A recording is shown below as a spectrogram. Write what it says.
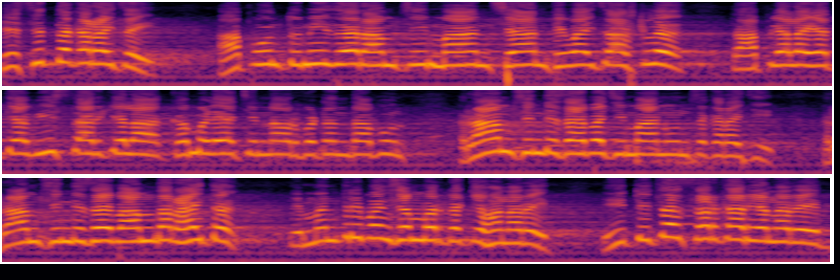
हे सिद्ध करायचं आहे आपण तुम्ही जर आमची मान शान ठेवायचं असलं तर आपल्याला येत्या वीस तारखेला कमळ या चिन्हावर बटन दाबून राम शिंदे साहेबाची मान उंच करायची. राम शिंदे साहेब आमदार आहेत ते मंत्री पण शंभर टक्के होणार आहेत. युतीचंच सरकार येणार आहे.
